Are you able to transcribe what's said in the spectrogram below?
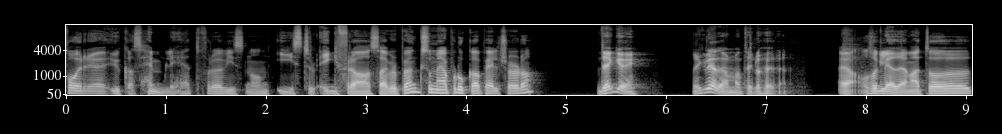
for eh, ukas hemmelighet for å vise noen easter egg fra Cyberpunk, som jeg har plukka opp helt sjøl òg. Det er gøy. Det gleder jeg meg til å høre. Ja, og så gleder jeg meg til å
